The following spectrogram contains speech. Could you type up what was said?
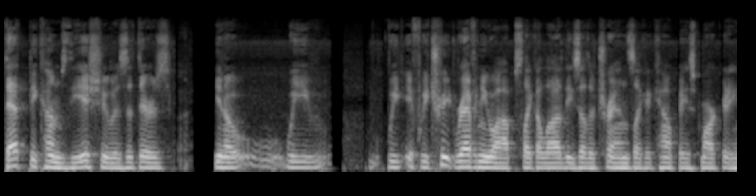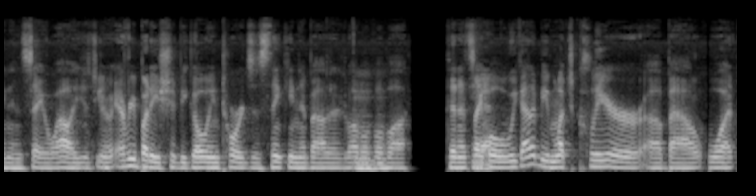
that becomes the issue is that there's you know we we if we treat revenue ops like a lot of these other trends like account based marketing and say wow you, you know everybody should be going towards this thinking about it blah blah blah Mhm. blah then it's like Yeah. well we got to be much clearer about what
